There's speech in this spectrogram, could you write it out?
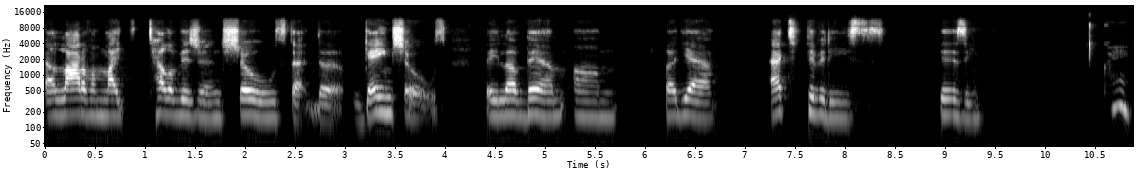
a lot of them like television shows that the game shows. They love them. Um, but yeah, activities, busy. Okay.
